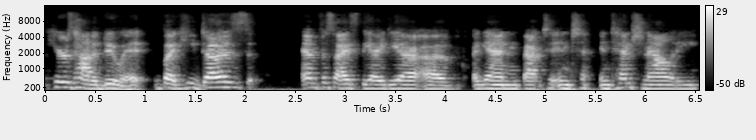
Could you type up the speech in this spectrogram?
here's how to do it but he does emphasize the idea of again back to int- intentionality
